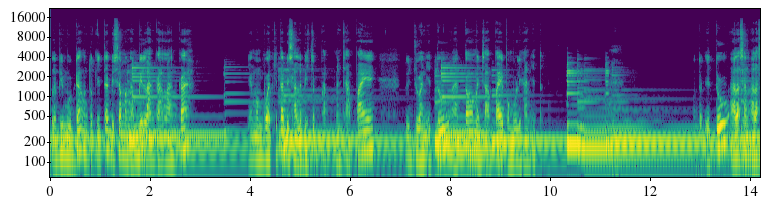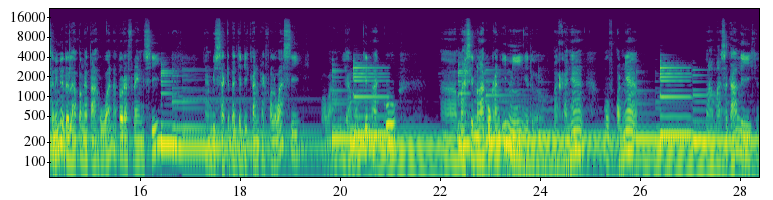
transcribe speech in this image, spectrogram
lebih mudah untuk kita bisa mengambil langkah-langkah yang membuat kita bisa lebih cepat mencapai tujuan itu atau mencapai pemulihan itu. Untuk itu, alasan-alasan ini adalah pengetahuan atau referensi yang bisa kita jadikan evaluasi bahwa ya mungkin aku uh, masih melakukan ini gitu loh. Makanya move on-nya lama sekali gitu.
